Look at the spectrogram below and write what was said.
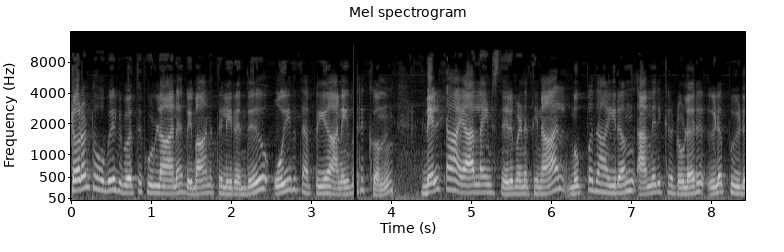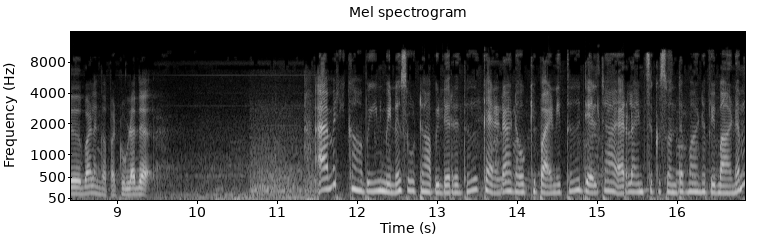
டொரண்டோவில் விபத்துக்குள்ளான விமானத்திலிருந்து உயிர் தப்பிய அனைவருக்கும் டெல்டா ஏர்லைன்ஸ் நிறுவனத்தினால் முப்பதாயிரம் அமெரிக்க டாலர் இழப்பீடு வழங்கப்பட்டுள்ளது. அமெரிக்காவின் மினசோட்டாவிலிருந்து கனடா நோக்கி பயணித்த டெல்டா ஏர்லைன்ஸுக்கு சொந்தமான விமானம்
